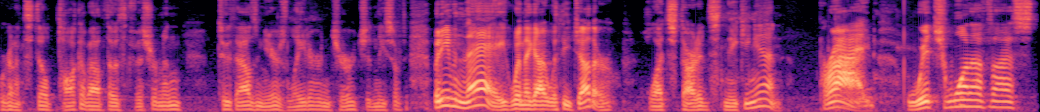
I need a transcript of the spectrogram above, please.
we're going to still talk about those fishermen 2,000 years later in church and these sorts of But even they, when they got with each other, what started sneaking in? Pride. Which one of us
